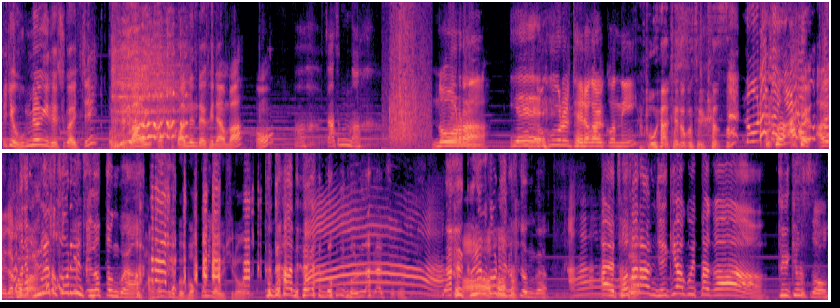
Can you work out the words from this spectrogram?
이렇게 운명이 될 수가 있지? 어떻게 막 왔는데 그냥 막 어? 아 짜증나. 노라. 예. 누구를 데려갈 거니? 뭐야 대놓고 들켰어? 아니, 아니 내가 잠깐만. 그래서 소리를 질렀던 거야. 방송 중에 뭐 먹고 있냐 요시로? 나 내가 너무 놀라가지고. 아, 나 그래서 아. 소리 질렀던 거야. 아, 아저 사람 얘기하고 있다가 들켰어.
